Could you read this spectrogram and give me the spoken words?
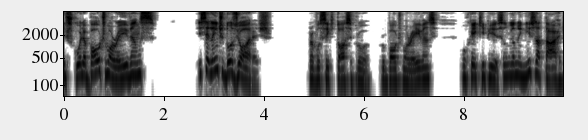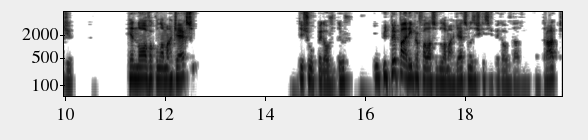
escolha, Baltimore Ravens. Excelente 12 horas para você que torce pro, pro Baltimore Ravens. Porque a equipe, se não me engano, no início da tarde renova com Lamar Jackson. Deixa eu pegar os. Eu, eu me preparei para falar sobre Lamar Jackson, mas esqueci de pegar os dados do contrato.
